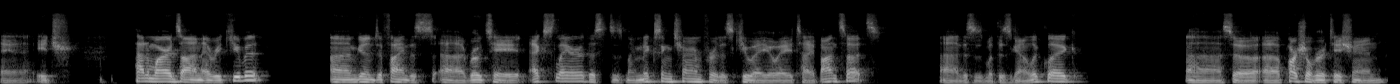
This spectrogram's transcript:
uh, H Hadamards on every qubit. I'm going to define this uh, rotate X layer. This is my mixing term for this QAOA type ansatz. Uh, this is what this is going to look like. Uh, so a partial rotation,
